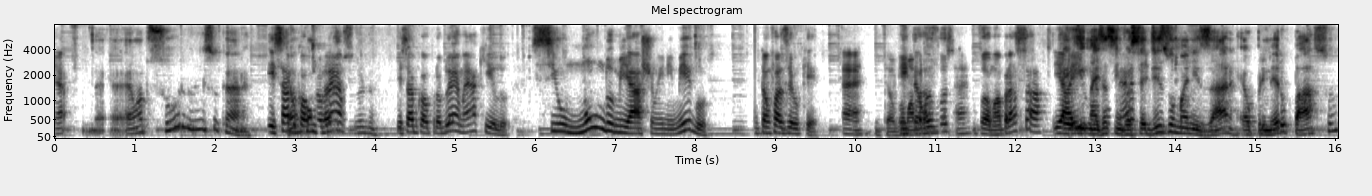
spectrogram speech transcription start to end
É. é. é um absurdo isso, cara. E sabe é um qual é o problema? Absurdo. E sabe qual é o problema? É aquilo. Se o mundo me acha um inimigo, então fazer o quê? É, então vamos então abraçar. É. Vamos abraçar. E aí, mas assim, você desumanizar é o primeiro passo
